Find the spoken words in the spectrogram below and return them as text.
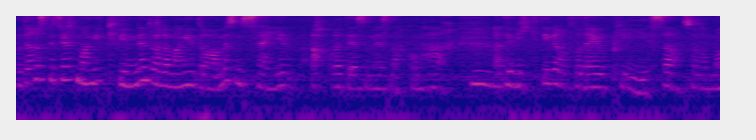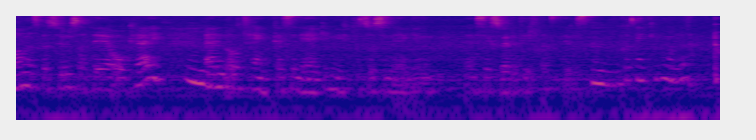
Og det er spesielt mange kvinner eller mange damer som sier akkurat det som vi snakker om her. Mm. At det er viktigere for deg å please, sånn at mannen skal synes at det er ok, Mm. enn å tenke sin egen nytelse og sin egen eh, seksuelle tilfredsstillelse. Mm. Hva tenker du om det?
